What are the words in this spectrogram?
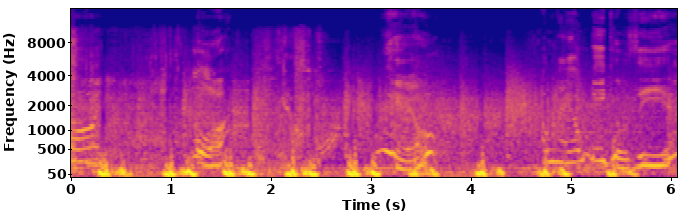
thôi. Ủa? Hiểu. Ông này ông đi kiểu gì ấy?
